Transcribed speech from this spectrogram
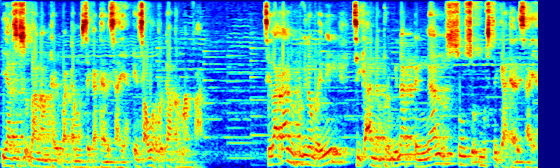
yang susu tanam daripada mustika dari saya. Insya Allah berkah bermanfaat. Silakan hubungi nomor ini jika Anda berminat dengan susu mustika dari saya.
